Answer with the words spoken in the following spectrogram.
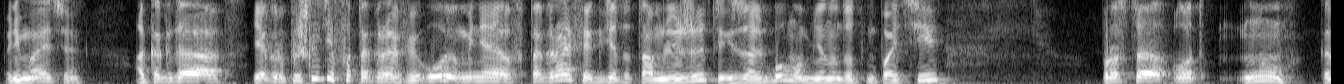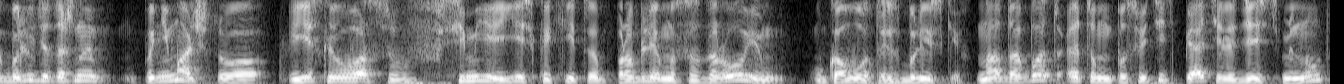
Понимаете? А когда я говорю, пришлите фотографию, ой, у меня фотография где-то там лежит из альбома, мне надо там пойти. Просто вот, ну, как бы люди должны понимать, что если у вас в семье есть какие-то проблемы со здоровьем у кого-то из близких, надо об этом посвятить 5 или 10 минут,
